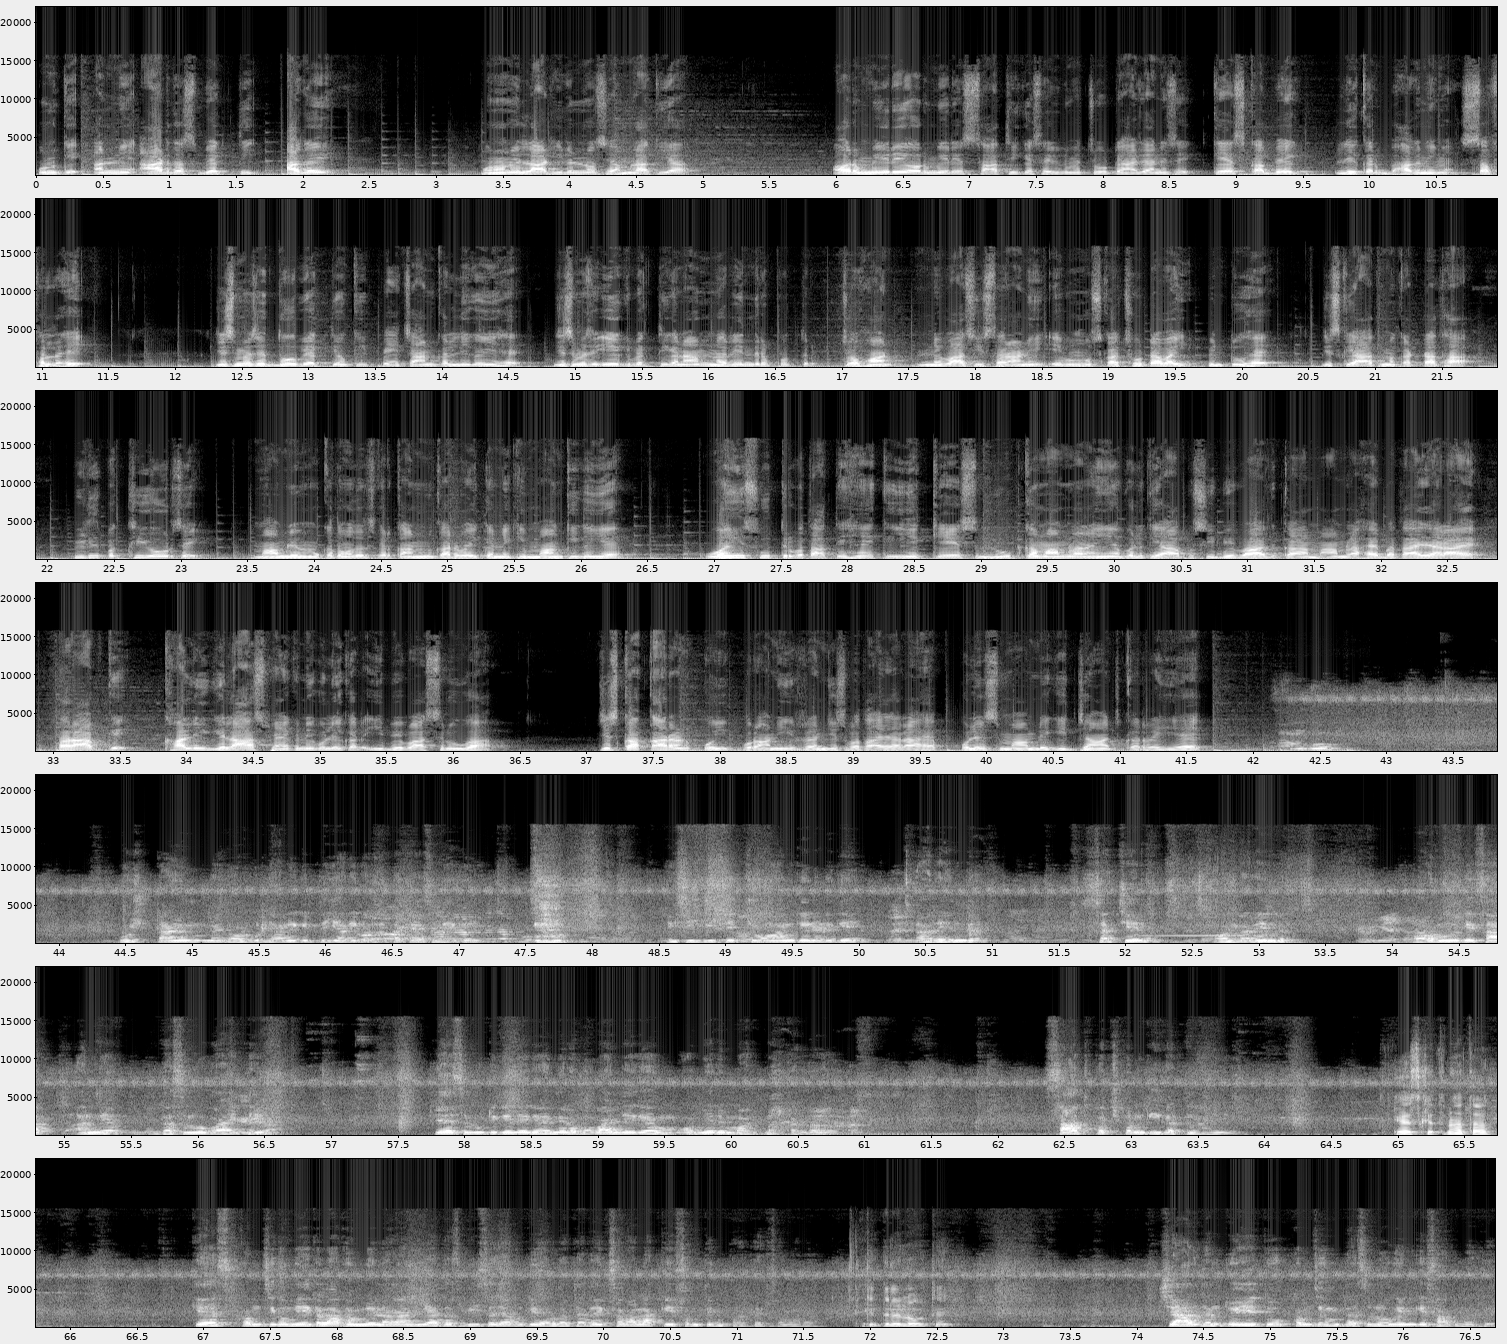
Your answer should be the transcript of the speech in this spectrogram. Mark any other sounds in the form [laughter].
उनके अन्य आठ दस व्यक्ति आ गए। उन्होंने लाठी डंडों से हमला किया। और मेरे और मेरे साथी के शरीर में चोटें आ जाने से कैश का बैग लेकर भागने में सफल रहे, जिसमें से दो व्यक्तियों की पहचान कर ली गई है, जिसमें से एक व्यक्ति का नाम नरेंद्र पुत्र चौहान निवासी सरानी एवं उसका छोटा भाई पिंटू है, जिसके हाथ में कट्टा था। पीड़ित पक्ष की ओर से मामले में मुकदमा दर्ज कर कानूनी कार्रवाई करने की मांग की गई है। वहीं सूत्र बताते हैं कि ये केस लूट का मामला नहीं है, बल्कि आपसी विवाद का मामला है, बताया जा रहा है। शराब के खाली गिलास फेंकने को लेकर ये विवाद शुरू हुआ, जिसका कारण कोई पुरानी रंजिश बताया जा रहा है। पुलिस मामले की जाँच कर रही है। शाम को उस टाइम मैं दौड़पुर जाने की तैयारी कर रहा था कैसे लेके। [clears throat] इसी बीच चौहान के लड़के हरेंद्र सचिन और नरेंद्र और उनके साथ अन्य दस लोग आए थे। कैश लूट के ले गए, मेरा मोबाइल ले गए और मेरे मारपीट कर गए सात पचपन की घटना है। कैश कितना था? कैश कम से कम एक लाख हमने लगा लिया दस बीस हज़ार रुपये और बचा था। एक सवा लाख के समथिंग था कैश हमारा। कितने लोग थे? चार जन तो ये तो कम से कम दस लोग इनके साथ में थे।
